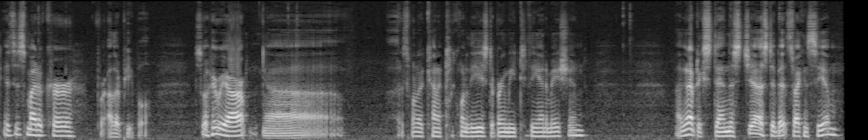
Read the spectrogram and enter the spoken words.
Because this might occur for other people. So here we are. Uh, I just want to kind of click one of these to bring me to the animation. I'm going to have to extend this just a bit so I can see them.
